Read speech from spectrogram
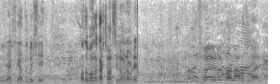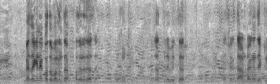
বিরাশি এত বেশি? কত পর্যন্ত কাস্টমার ছিল মোটামুটি? বেচা কিনা কত বলেন তো? কত দেওয়া যায়? পঁচাত্তরের ভিতর। দর্শক দামটা কিন্তু একটু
